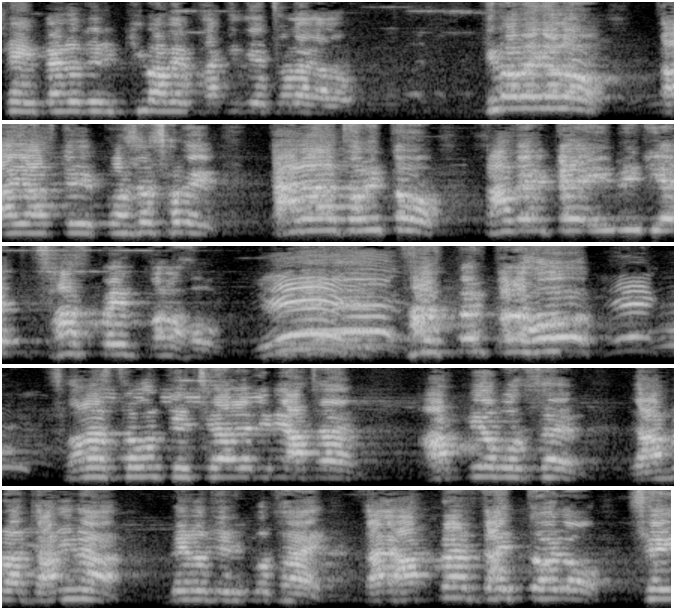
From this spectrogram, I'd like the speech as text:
সেই বিরোধীর কীভাবে ফাঁকি দিয়ে চলে গেল? কীভাবে গেল? তাই আজকে প্রশাসনে কারা জড়িত, তাদেরকে ইমিডিয়েট সাসপেন্ড করা হোক। সাসপেন্ড আমরা জানি না বিরোধীর কোথায়। তাই আপনার দায়িত্ব হলো সেই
